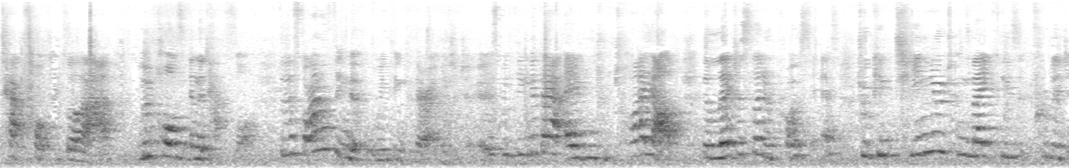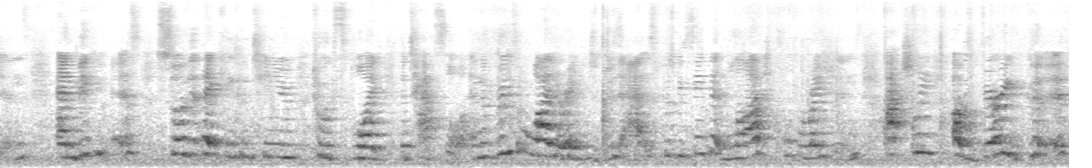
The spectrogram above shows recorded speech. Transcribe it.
tax uh, loopholes in the tax law. But the final thing that we think that they're able to do is we think that they're able to tie up the legislative process to continue to make these provisions ambiguous so that they can continue to exploit the tax law. And the reason why they're able to do that is because we think that large corporations actually are very good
